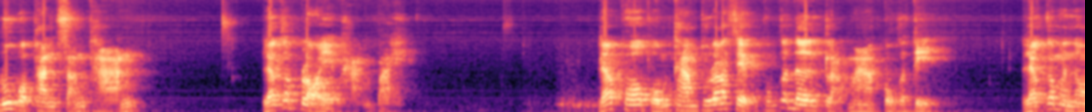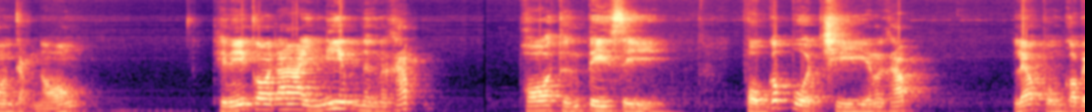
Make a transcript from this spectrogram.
รูปพรรณสันฐาน แล้วก็ปล่อยผ่านไป แล้วพอผมทำธุระเสร็จ ผมก็เดินกลับมาปกติ แล้วก็มานอนกับน้อง ทีนี้ก็ได้งีบหนึ่งนะครับ พอถึงตีสี่ ผมก็ปวดฉี่นะครับ แล้วผมก็ไป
